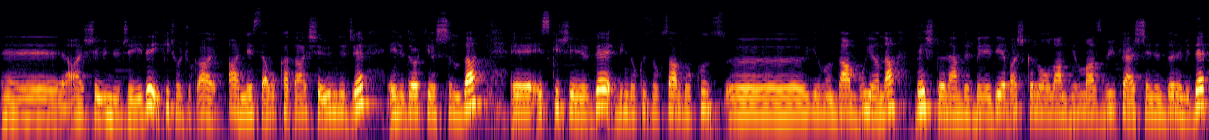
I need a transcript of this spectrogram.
E, Ayşe Ünlüce'yi de iki çocuk annesi avukat Ayşe Ünlüce 54 yaşında. E, Eskişehir'de 1999 yılından bu yana 5 dönemdir belediye başkanı olan Yılmaz Büyükerşen'in dönemi de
